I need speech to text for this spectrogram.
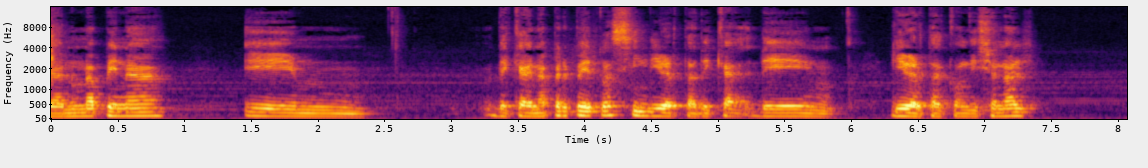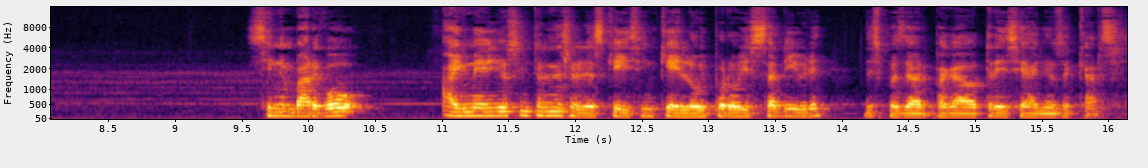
dan una pena em, de cadena perpetua sin libertad de, de libertad condicional. Sin embargo, hay medios internacionales que dicen que él hoy por hoy está libre después de haber pagado 13 años de cárcel.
